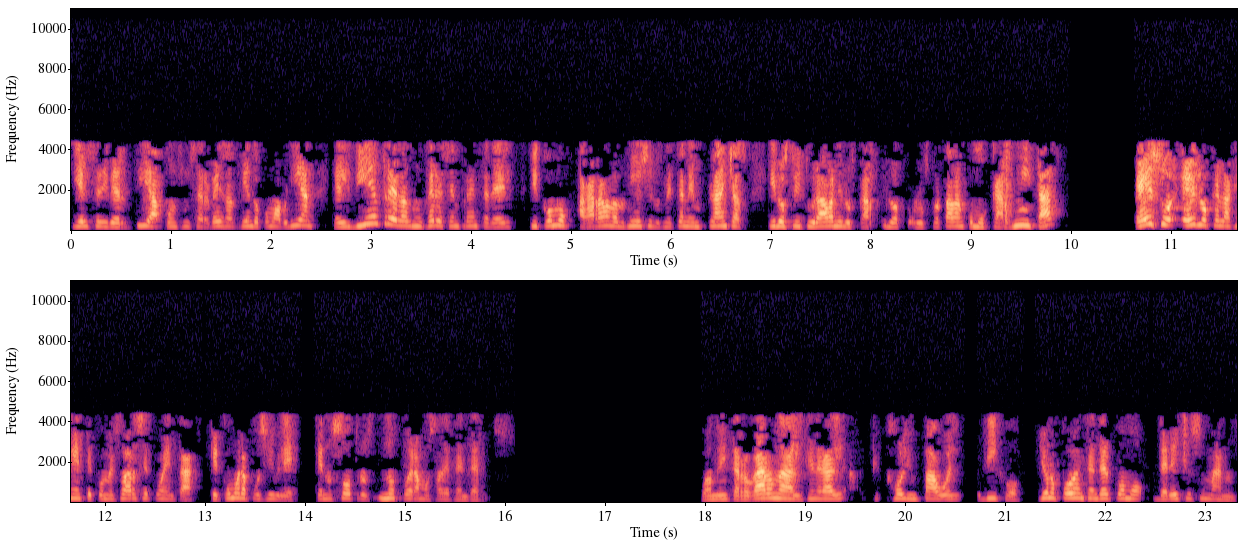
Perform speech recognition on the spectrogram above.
y él se divertía con sus cervezas viendo cómo abrían el vientre de las mujeres enfrente de él y cómo agarraban a los niños y los metían en planchas y los trituraban y los, los cortaban como carnitas. Eso es lo que la gente comenzó a darse cuenta, que cómo era posible que nosotros no fuéramos a defenderlos. Cuando interrogaron al general Colin Powell, dijo, yo no puedo entender cómo derechos humanos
